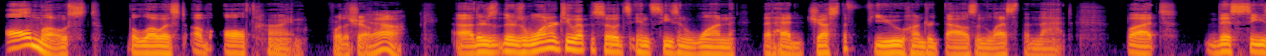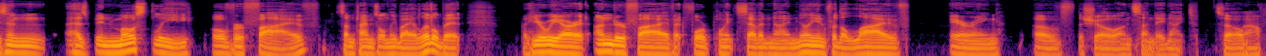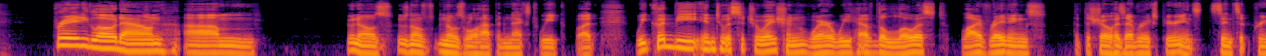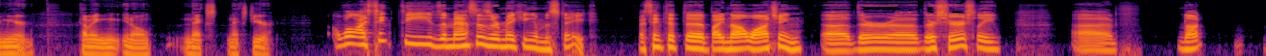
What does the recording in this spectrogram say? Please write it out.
almost the lowest of all time for the show. yeah. Uh, there's there's one or two episodes in season one that had just a few hundred thousand less than that, but this season has been mostly over five, sometimes only by a little bit. But here we are at under five at 4.79 million for the live airing of the show on Sunday night. So Wow. pretty low down. Um, who knows? Who knows knows what'll happen next week? But we could be into a situation where we have the lowest live ratings that the show has ever experienced since it premiered, coming you know next next year. Well, I think the the masses are making a mistake. I think that the by not watching, uh, they're uh, they're seriously uh, not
